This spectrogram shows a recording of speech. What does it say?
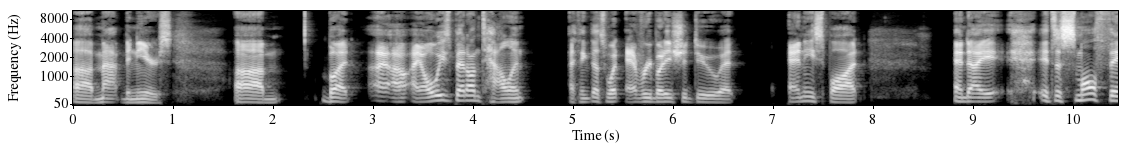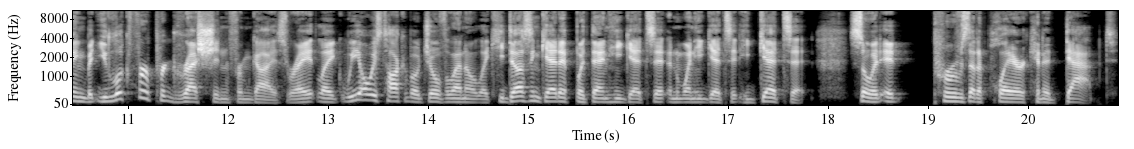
uh, Matt Beniers. Um, but I, I always bet on talent. I think that's what everybody should do at any spot. And I, it's a small thing, but you look for progression from guys, right? Like we always talk about Joe Veleno, like he doesn't get it, but then he gets it. And when he gets it, he gets it. So it, it proves that a player can adapt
